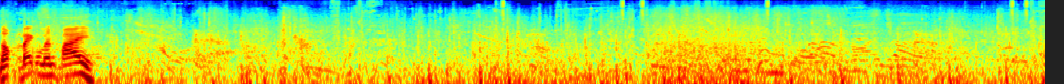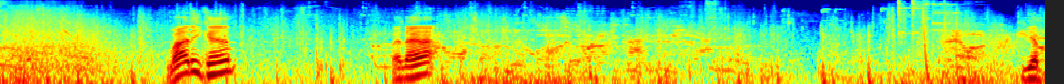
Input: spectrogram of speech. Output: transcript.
น็อกแบ็กมันไป มาดิครับ ไปไหนละ เรียบ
